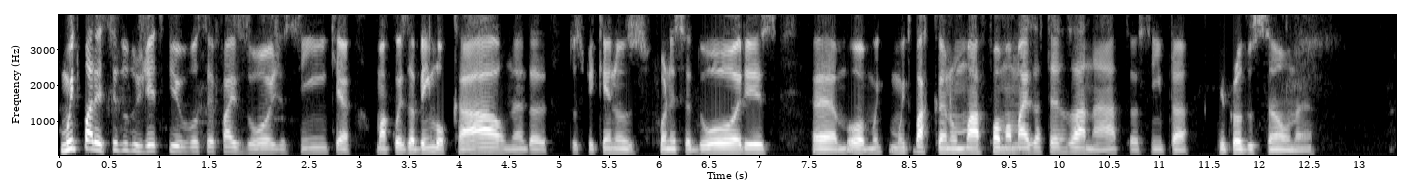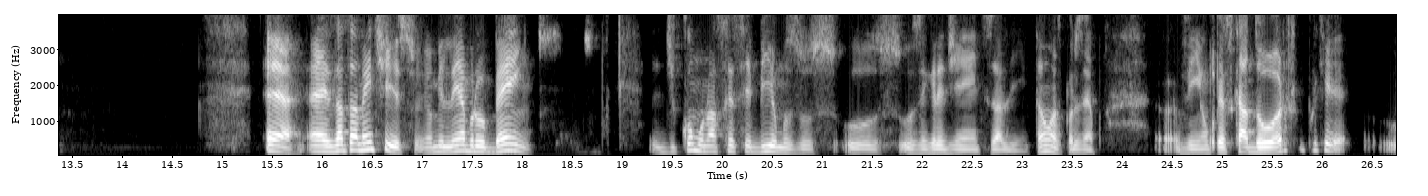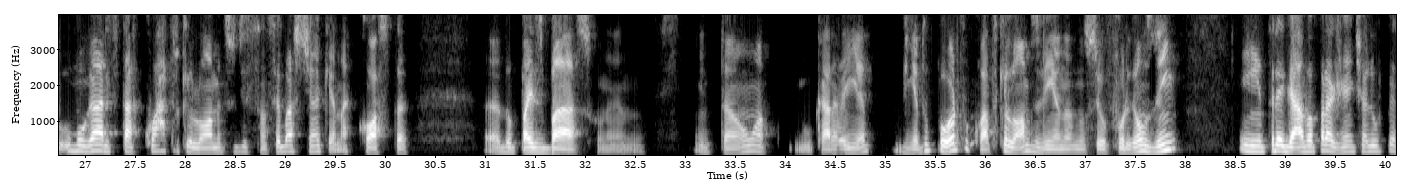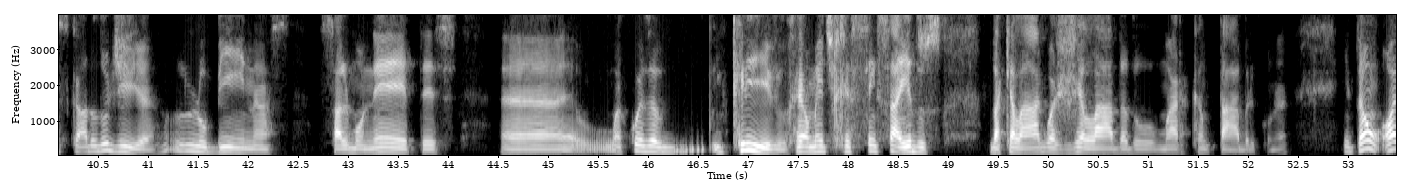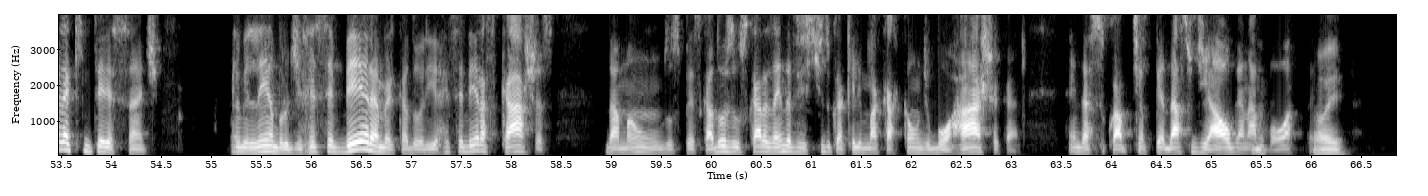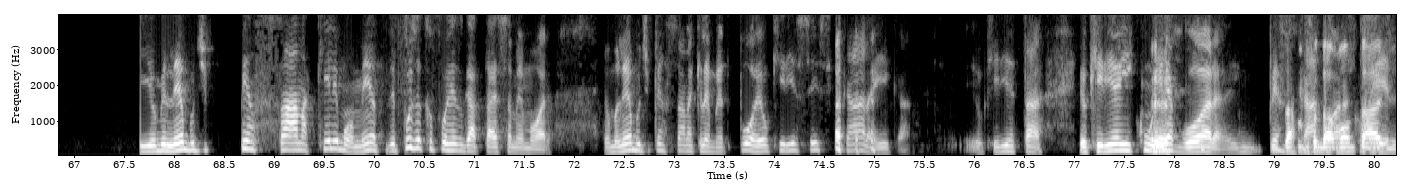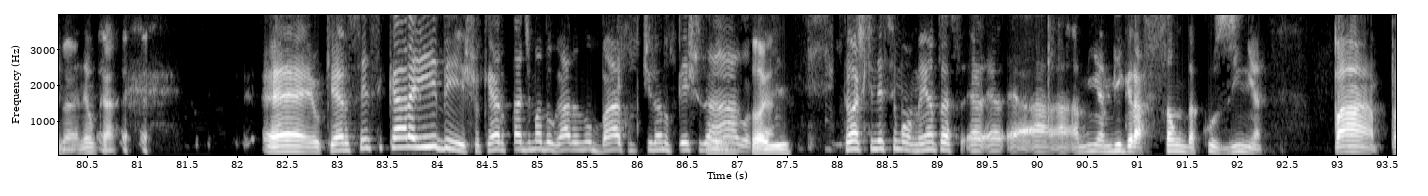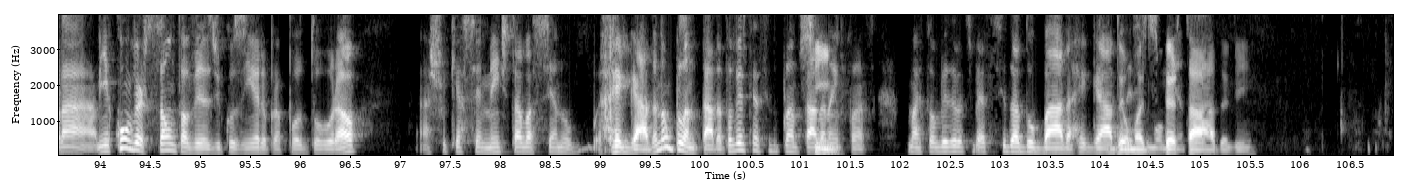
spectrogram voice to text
muito parecido do jeito que você faz hoje, assim, que é uma coisa bem local, né, da, dos pequenos fornecedores, é, oh, muito, muito bacana, uma forma mais artesanato, assim, para de produção, né? É, é exatamente isso. Eu me lembro bem de como nós recebíamos os, os, os ingredientes ali. Então, por exemplo, vinha um pescador, porque o Mugar está a 4 quilômetros de São Sebastião, que é na costa uh, do País Basco. Né? Então, a, o cara vinha, vinha do porto, 4 quilômetros, vinha no, no, seu furgãozinho e entregava para a gente ali o pescado do dia. Lubinas, salmonetes, é, uma coisa incrível, realmente recém-saídos daquela água gelada do mar Cantábrico, né? Então, olha que interessante. Eu me lembro de receber a mercadoria, receber as caixas da mão dos pescadores, os caras ainda vestidos com aquele macacão de borracha, cara. Ainda tinha pedaço de alga na bota. Oi. E eu me lembro de pensar naquele momento, depois é que eu fui resgatar essa memória, eu me lembro de pensar naquele momento, pô, eu queria ser esse cara aí, cara. Eu queria estar, tá, eu queria ir com ele é. agora, pescar dá, dá vontade, com ele, né? entendeu, cara? É, eu quero ser esse cara aí, bicho. Eu quero estar de madrugada no barco tirando peixe da é, água. Isso aí. Então acho que nesse momento é, é, é a, a, minha migração da cozinha para a minha conversão talvez de cozinheiro para produtor rural, acho que a semente estava sendo regada, não plantada. Talvez tenha sido plantada Sim. na infância, mas talvez ela tivesse sido adubada, regada. Deu uma despertada momento. ali.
